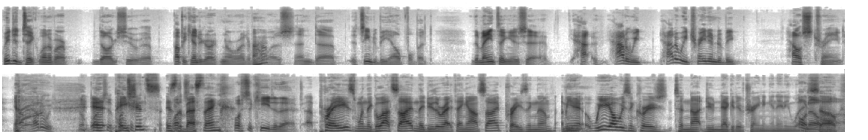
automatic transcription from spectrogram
We did take one of our dogs to puppy kindergarten or whatever uh-huh. it was, and uh, it seemed to be helpful. But the main thing is uh, how, how do we how do we train him to be house trained? How, how do we? It, patience the, is the best thing. What's the key to that? Uh, praise when they go outside and they do the right thing outside. Praising them. I mean, mm-hmm. we always encourage to not do negative training in any way. Oh no. So, uh-uh.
